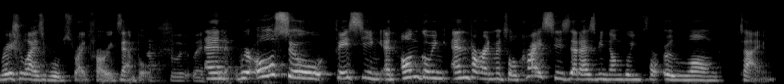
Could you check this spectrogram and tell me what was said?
racialized groups, right, for example. Absolutely. And we're also facing an ongoing environmental crisis that has been ongoing for a long time.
